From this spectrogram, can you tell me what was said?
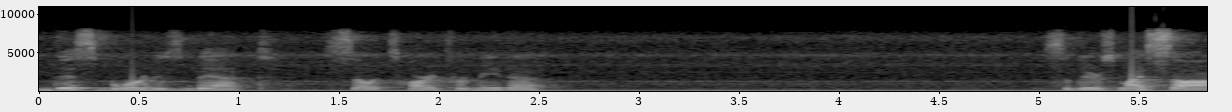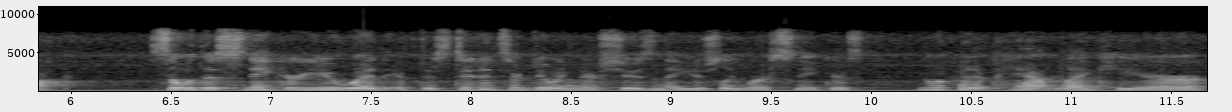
This board is bent, so it's hard for me to... So there's my sock. So with a sneaker, you would, if the students are doing their shoes and they usually wear sneakers, you would put a pant leg here,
